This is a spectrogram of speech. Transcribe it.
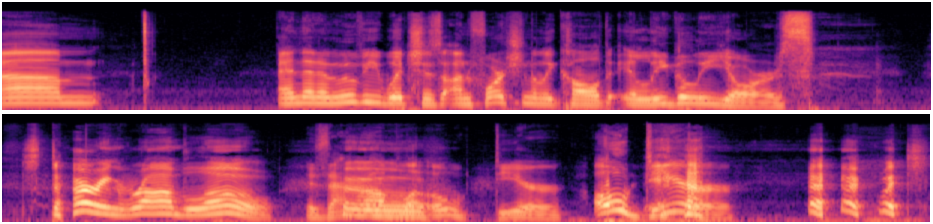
Um, and then a movie which is unfortunately called Illegally Yours. Starring Rob Lowe. Is that Rob Lowe? Oh dear. Oh dear. Which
